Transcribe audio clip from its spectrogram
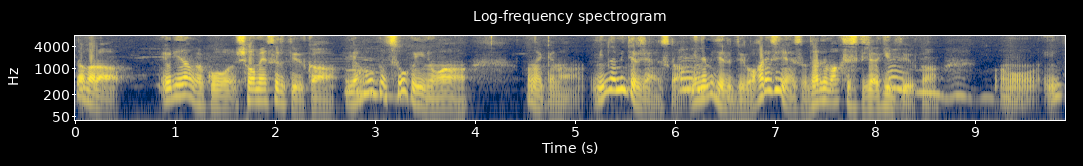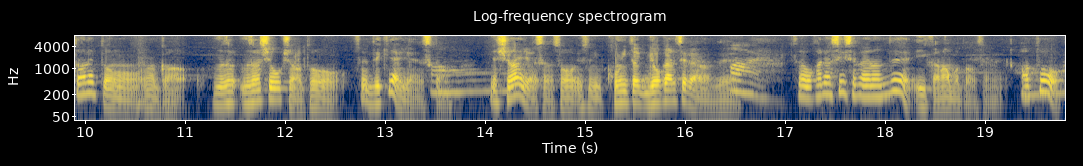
だから、よりなんかこう、証明するというか、ヤフオクすごくいいのは、なんだっけな、みんな見てるじゃないですか。みんな見てるっていうか、わかりやすいじゃないですか。誰でもアクセスできるというか、あの、インターネットのなんか、難しいオークションだと、それできないじゃないですか。で知らないじゃないですか。そう、要するにコミュニティ、業界の世界なんで、はいそれは分かりやすい世界なんでいいかなと思ったんですよね。あと、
